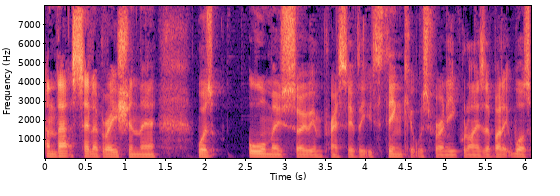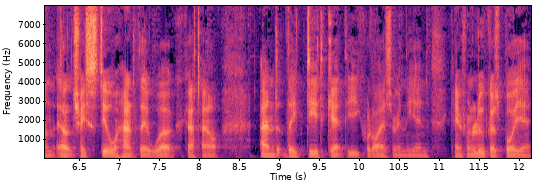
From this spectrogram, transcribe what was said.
And that celebration there was almost so impressive that you'd think it was for an equaliser, but it wasn't. Elche still had their work cut out, and they did get the equaliser in the end. Came from Lucas Boye,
